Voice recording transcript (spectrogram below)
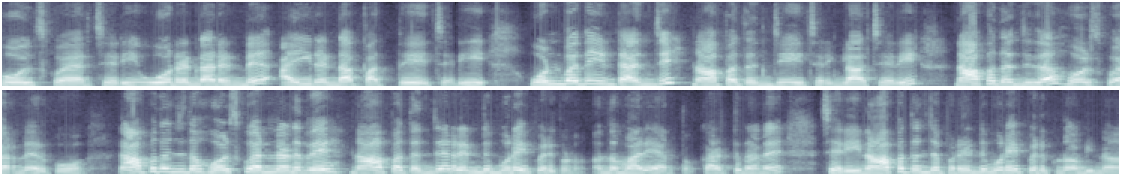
ஹோல் ஸ்கொயர் சரி. ஓ ரெண்டா ரெண்டு ஐ ரெண்டா பத்து சரி. ஒன்பது இன்ட்டு அஞ்சு நாற்பத்தஞ்சு சரிங்களா? சரி. நாற்பத்தஞ்சு தான் ஹோல் ஸ்கொயர்னு இருக்கும். நாற்பத்தஞ்சு தான் ஹோல் ஸ்கொயர்னு என்னது? நாற்பத்தஞ்சு ரெண்டு முறை பெருக்கணும். அந்த மாதிரி அர்த்தம். கரெக்ட் தானே? சரி. நாற்பத்தஞ்சு அப்போ ரெண்டு முறை பெருக்கணும் அப்படின்னா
